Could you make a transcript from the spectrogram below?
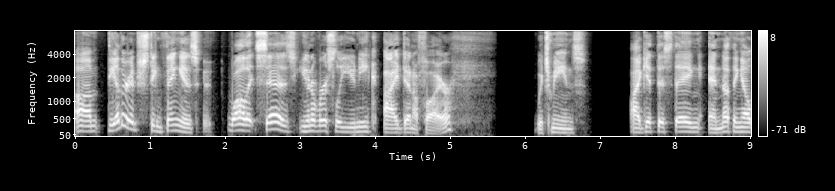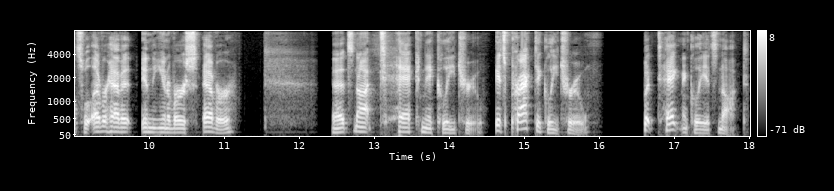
Um, the other interesting thing is while it says universally unique identifier, which means I get this thing and nothing else will ever have it in the universe ever. That's not technically true. It's practically true, but technically it's not.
